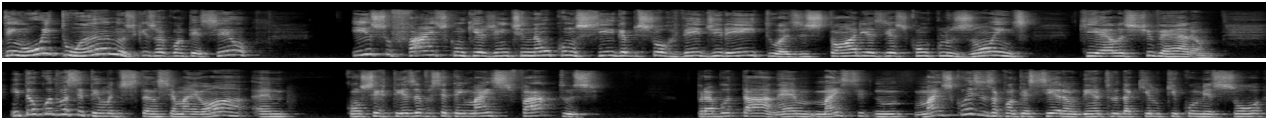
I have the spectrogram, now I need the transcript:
Tem oito anos que isso aconteceu. Isso faz com que a gente não consiga absorver direito as histórias e as conclusões que elas tiveram. Então, quando você tem uma distância maior, é, com certeza você tem mais fatos para botar, né? Mais, mais coisas aconteceram dentro daquilo que começou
